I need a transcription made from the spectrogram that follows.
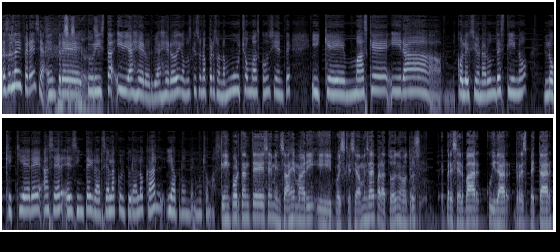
Esa es la diferencia entre Sí, señora, turista y viajero. El viajero, digamos que es una persona mucho más consciente y que más que ir a coleccionar un destino, lo que quiere hacer es integrarse a la cultura local y aprender mucho más. Qué importante ese mensaje, Mari, y pues que sea un mensaje para todos nosotros, eh, preservar, cuidar, respetar.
